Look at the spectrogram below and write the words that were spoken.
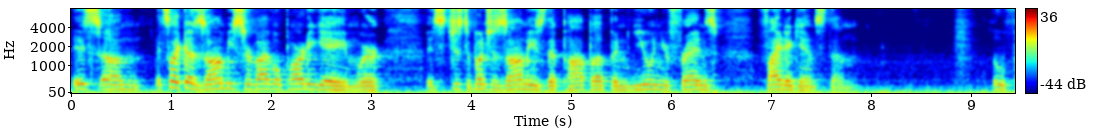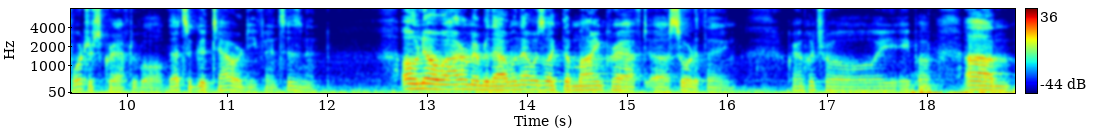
It's um, it's like a zombie survival party game where it's just a bunch of zombies that pop up and you and your friends fight against them. Oh, Fortress Craft evolved. That's a good tower defense, isn't it? Oh no, I remember that one. That was like the Minecraft uh, sort of thing. Ground control, a, a pop. Um,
